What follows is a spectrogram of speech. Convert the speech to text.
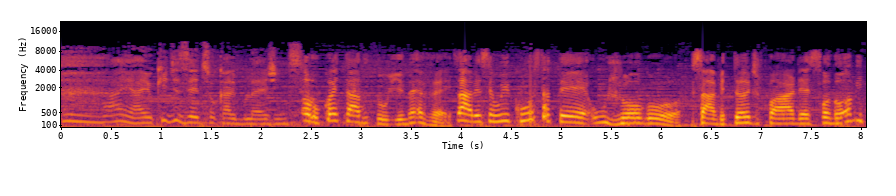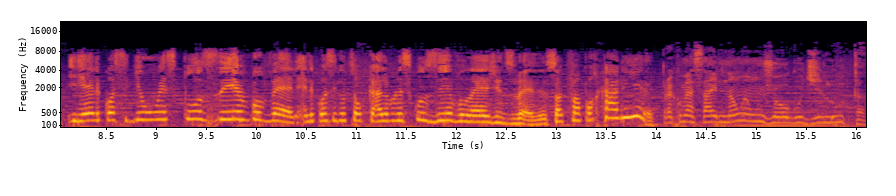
Ai ai, o que dizer de Soul Calibur Legends? Ô, coitado do Wii, né, velho? Sabe, assim, o Wii custa ter um jogo, sabe, third party, esse nome, e ele conseguiu um exclusivo, velho. Ele conseguiu o Soul Calibur exclusivo Legends, velho. Só que foi uma porcaria. Pra começar, ele não é um jogo de luta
